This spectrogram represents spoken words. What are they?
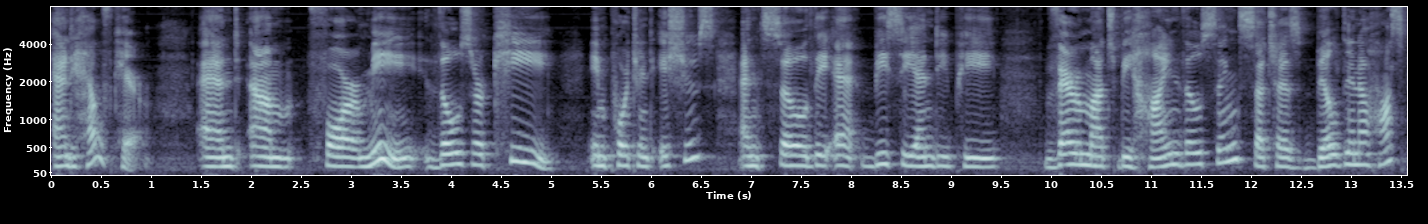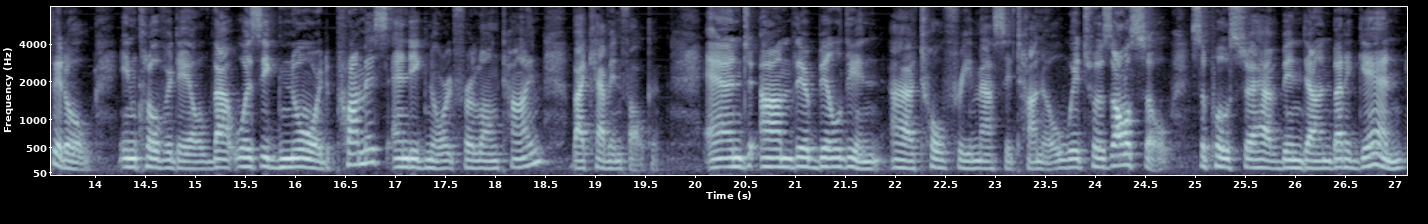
and healthcare. And um, for me, those are key important issues. And so the uh, BC NDP very much behind those things, such as building a hospital in Cloverdale that was ignored, promised and ignored for a long time by Kevin Falcon. And um, they're building a toll free Massey Tunnel, which was also supposed to have been done. But again,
